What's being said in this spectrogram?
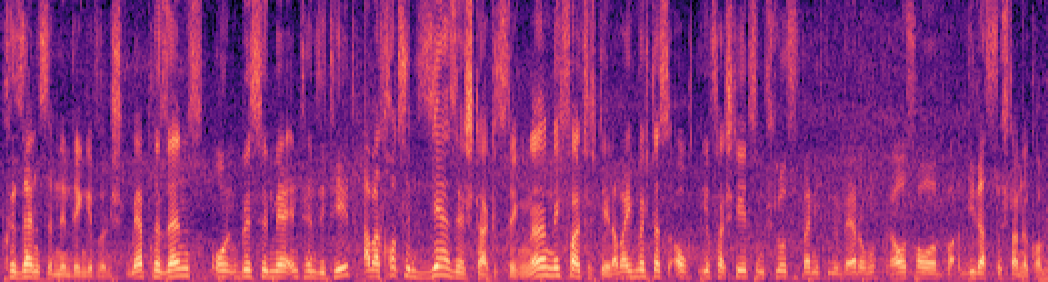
Präsenz in dem Ding gewünscht. Mehr Präsenz und ein bisschen mehr Intensität. Aber trotzdem sehr, sehr starkes Ding. Ne? Nicht falsch verstehen. Aber ich möchte, dass auch ihr versteht zum Schluss, wenn ich die Bewertung raushaue, wie das zustande kommt.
